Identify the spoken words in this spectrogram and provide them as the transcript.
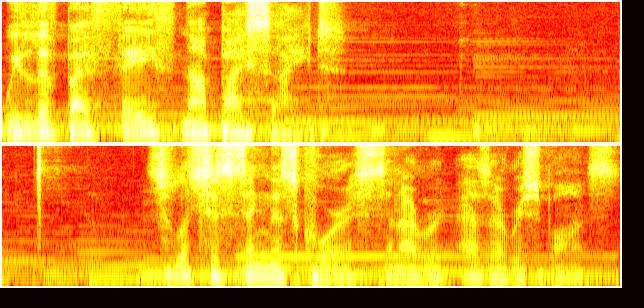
We live by faith, not by sight. So let's just sing this chorus and as our response.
